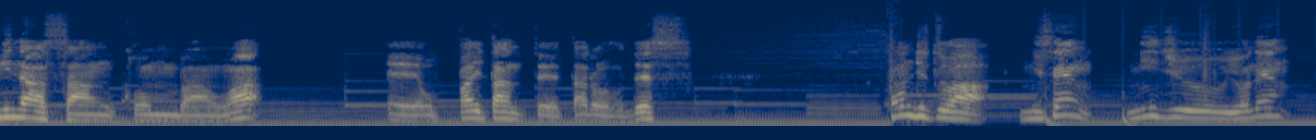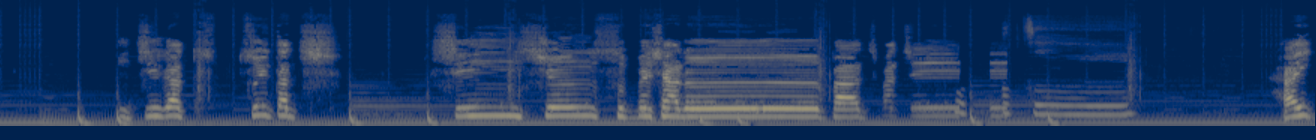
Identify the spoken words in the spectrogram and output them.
皆さんこんばんは。えーおっぱい探偵太郎です。本日は2024年1月1日、新春スペシャルパチパチパチー。はい。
